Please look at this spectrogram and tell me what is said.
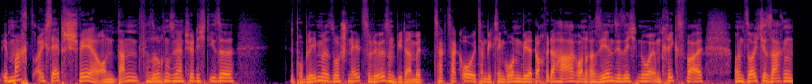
ihr macht es euch selbst schwer. Und dann versuchen mhm. sie natürlich diese, diese Probleme so schnell zu lösen wieder mit zack, zack, oh, jetzt haben die Klingonen wieder doch wieder Haare und rasieren sie sich nur im Kriegsfall und solche Sachen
